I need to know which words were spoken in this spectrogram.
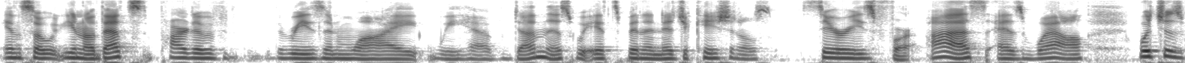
And so, you know, that's part of the reason why we have done this. We, it's been an educational series for us as well, which is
